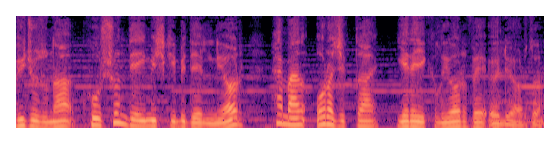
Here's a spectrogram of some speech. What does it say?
vücuduna kurşun değmiş gibi deliniyor, hemen oracıkta yere yıkılıyor ve ölüyordu.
